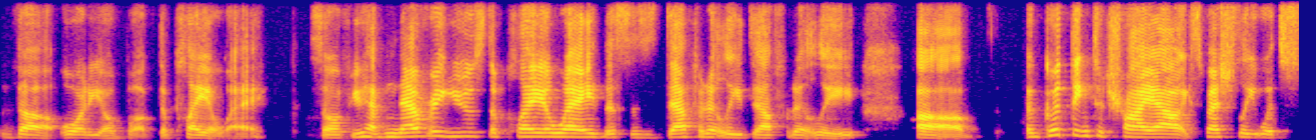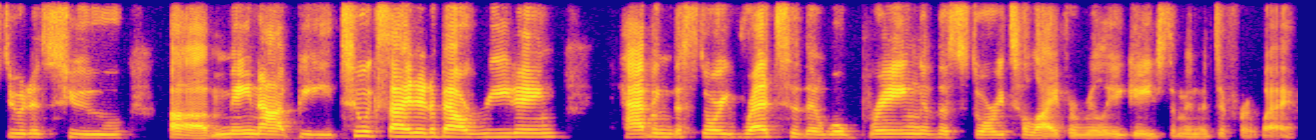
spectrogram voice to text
the audiobook, the playaway. So if you have never used the playaway, this is definitely, definitely uh, a good thing to try out, especially with students who uh, may not be too excited about reading. Having the story read to them will bring the story to life and really engage them in a different way.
